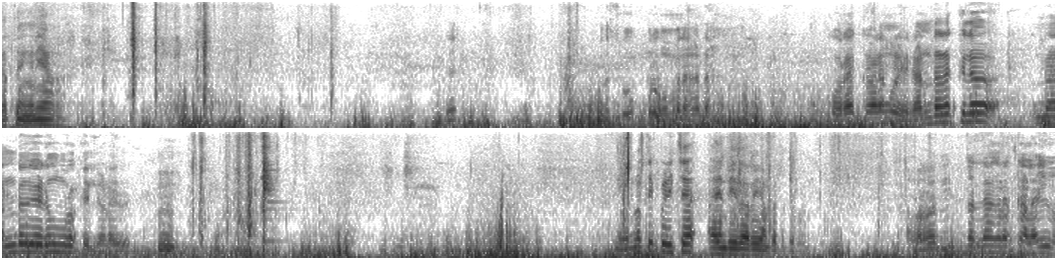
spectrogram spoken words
അകത്ത് എങ്ങനെയാണ് സൂപ്പർ കൊമ്പനാ കേട്ടോ. കുറെ കാലം കൂടി. രണ്ടര കിലോ രണ്ട് എഴുന്നൂറൊക്കെ ഇല്ലടാ ഇത്? നീളത്തിൽ പിടിച്ച അതിന്റെ ഇതറിയാൻ പറ്റത്തുള്ളൂ. അവരുടെ വിത്തെല്ലാം അങ്ങനെ കളയുക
